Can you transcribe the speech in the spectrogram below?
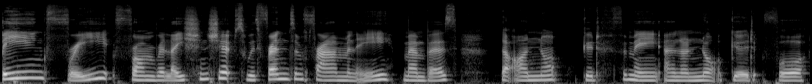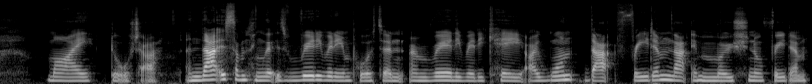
being free from relationships with friends and family members that are not good for me and are not good for my daughter. And that is something that is really, really important and really, really key. I want that freedom, that emotional freedom.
